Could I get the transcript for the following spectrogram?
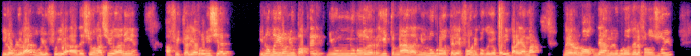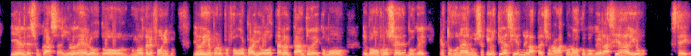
y los violaron. Yo fui a atención a la ciudadanía, a Fiscalía Provincial, y no me dieron ni un papel, ni un número de registro, nada, ni un número telefónico que yo pedí para llamar. Me dijeron, no, déjame el número de teléfono suyo y el de su casa. Yo le dejé los dos números telefónicos y yo le dije, pero por favor, para yo estar al tanto de cómo, de cómo procede, porque esto es una denuncia que yo estoy haciendo y las personas las conozco, porque gracias a Dios se,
